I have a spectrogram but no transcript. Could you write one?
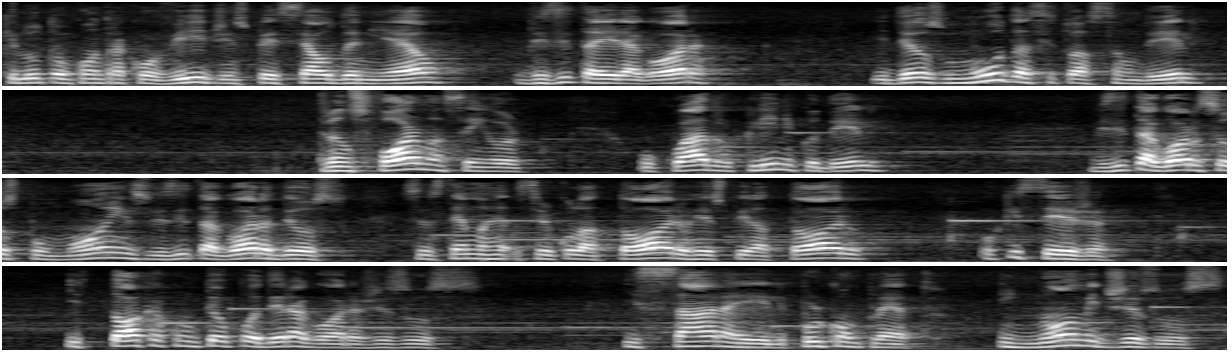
que lutam contra a Covid, em especial Daniel. Visita ele agora e Deus muda a situação dele. Transforma, Senhor, o quadro clínico dele. Visita agora os seus pulmões, visita agora, Deus, sistema circulatório, respiratório, o que seja. E toca com o teu poder agora, Jesus. E sara ele por completo, em nome de Jesus.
